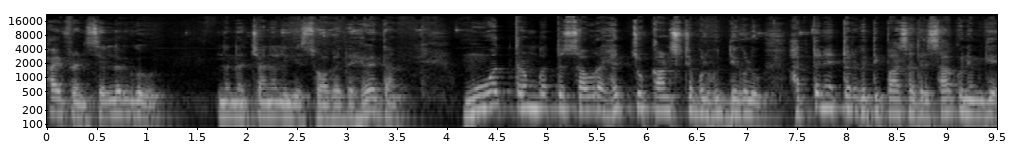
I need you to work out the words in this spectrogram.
ಹಾಯ್ ಫ್ರೆಂಡ್ಸ್ ಎಲ್ಲರಿಗೂ ನನ್ನ ಚಾನಲಿಗೆ ಸ್ವಾಗತ. ಹೇಳ್ತಾ, ಮೂವತ್ತೊಂಬತ್ತು ಸಾವಿರ ಹೆಚ್ಚು ಕಾನ್ಸ್ಟೇಬಲ್ ಹುದ್ದೆಗಳು ಹತ್ತನೇ ತರಗತಿ ಪಾಸ್ ಆದರೆ ಸಾಕು ನಿಮಗೆ.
